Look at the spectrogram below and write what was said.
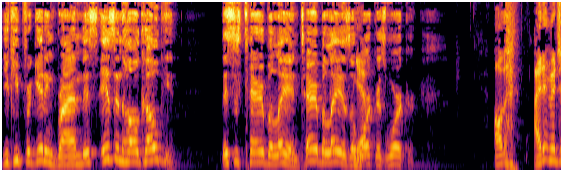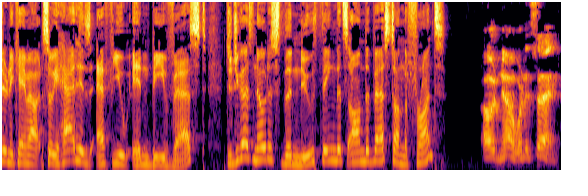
you keep forgetting, Brian, this isn't Hulk Hogan. This is Terry Bollea, and Terry Bollea is a Yep. worker's worker. Although- I didn't mention when he came out. So he had his FUNB vest. Did you guys notice the new thing that's on the vest on the front? Oh no, what did it say?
